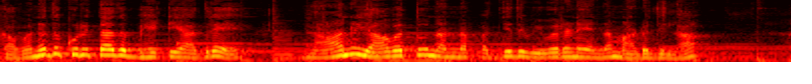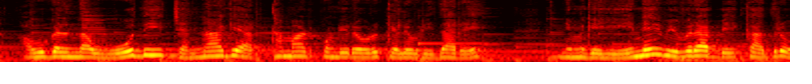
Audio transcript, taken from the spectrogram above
ಕವನದ ಕುರಿತಾದ ಭೇಟಿಯಾದರೆ ನಾನು ಯಾವತ್ತೂ ನನ್ನ ಪದ್ಯದ ವಿವರಣೆಯನ್ನು ಮಾಡೋದಿಲ್ಲ. ಅವುಗಳನ್ನ ಓದಿ ಚೆನ್ನಾಗಿ ಅರ್ಥ ಮಾಡಿಕೊಂಡಿರೋರು ಕೆಲವರು ಇದ್ದಾರೆ ನಿಮಗೆ ಏನೇ ವಿವರ ಬೇಕಾದರೂ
